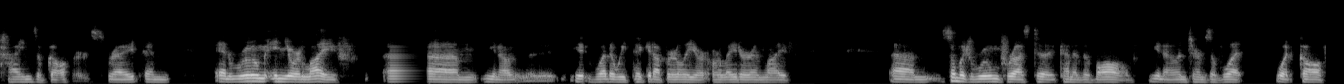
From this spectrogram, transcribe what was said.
kinds of golfers right and and room in your life um, you know it, whether we pick it up early or, or later in life um, so much room for us to kind of evolve, you know, in terms of what what golf,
